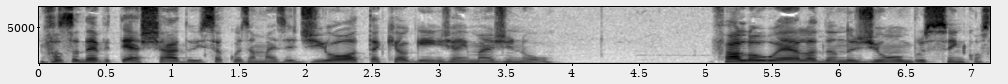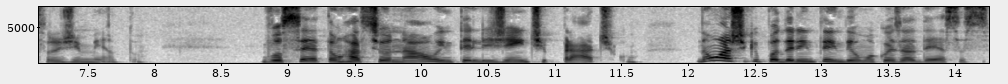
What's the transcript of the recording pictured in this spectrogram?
Você deve ter achado isso a coisa mais idiota que alguém já imaginou. Falou ela, dando de ombros sem constrangimento. Você é tão racional, inteligente e prático. Não acho que poderia entender uma coisa dessas.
